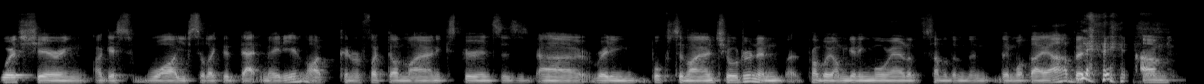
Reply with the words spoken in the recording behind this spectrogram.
Worth sharing, I guess, why you've selected that medium. I can reflect on my own experiences uh, reading books to my own children, and probably I'm getting more out of some of them than than what they are. But um,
